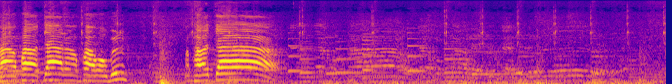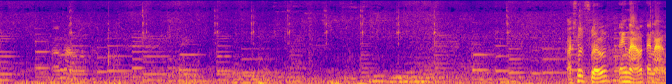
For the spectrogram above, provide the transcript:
นางพาจ้านางพาเอาบึ้งมาพาจ้า à xuất sướng đang nào đang nào?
